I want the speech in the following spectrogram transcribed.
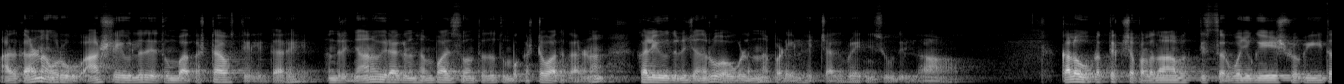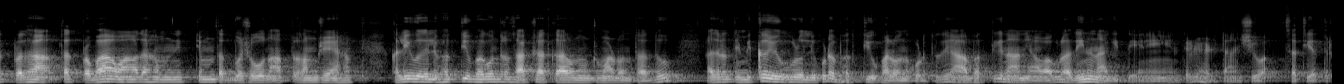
ಆದ ಕಾರಣ ಅವರು ಆಶ್ರಯವಿಲ್ಲದೆ ತುಂಬ ಕಷ್ಟಾವಸ್ಥೆಯಲ್ಲಿದ್ದಾರೆ. ಅಂದರೆ ಜ್ಞಾನ ವೈರಾಗ್ಯಗಳನ್ನು ಸಂಪಾದಿಸುವಂಥದ್ದು ತುಂಬ ಕಷ್ಟವಾದ ಕಾರಣ ಕಲಿಯುಗದಲ್ಲಿ ಜನರು ಅವುಗಳನ್ನು ಪಡೆಯಲು ಹೆಚ್ಚಾಗಿ ಪ್ರಯತ್ನಿಸುವುದಿಲ್ಲ. ಕಲವು ಪ್ರತ್ಯಕ್ಷ ಫಲದಾ ಭಕ್ತಿ ಸರ್ವಯುಗೇಶ್ವಪಿ ತತ್ಪ್ರಧಾ ತತ್ಪ್ರಭಾವಾದಹಂ ನಿತ್ಯಂ ತದ್ವಶೋ ನಾತ್ರ ಸಂಶಯ ಕಲಿಯುಗದಲ್ಲಿ ಭಕ್ತಿಯು ಭಗವಂತನ ಸಾಕ್ಷಾತ್ಕಾರವನ್ನು ಉಂಟು ಮಾಡುವಂಥದ್ದು ಅದರಂತೆ ಮಿಕ್ಕ ಯುಗಗಳಲ್ಲಿ ಕೂಡ ಭಕ್ತಿಯು ಫಲವನ್ನು ಕೊಡುತ್ತದೆ. ಆ ಭಕ್ತಿಗೆ ನಾನು ಯಾವಾಗಲೂ ಅಧೀನನಾಗಿದ್ದೇನೆ ಅಂತೇಳಿ ಹೇಳ್ತಾನೆ ಶಿವ ಸತ್ಯತ್ರ.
